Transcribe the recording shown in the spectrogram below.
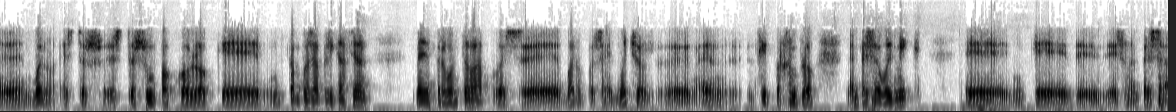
eh, bueno, esto es, esto es un poco lo que campos de aplicación. Me preguntaba, pues, eh, bueno, pues hay muchos. Eh, por ejemplo, la empresa Wimic, eh, que de, es una empresa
